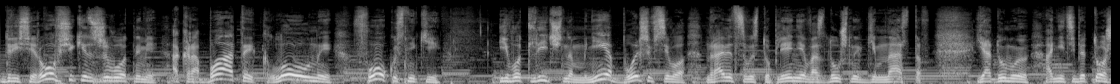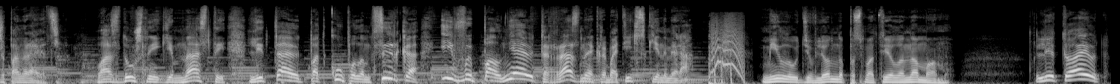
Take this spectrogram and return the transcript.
дрессировщики с животными, акробаты, клоуны, фокусники. И вот лично мне больше всего нравится выступление воздушных гимнастов. Я думаю, они тебе тоже понравятся. Воздушные гимнасты летают под куполом цирка и выполняют разные акробатические номера. Мила удивленно посмотрела на маму. «Летают?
